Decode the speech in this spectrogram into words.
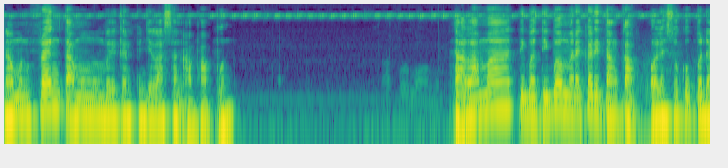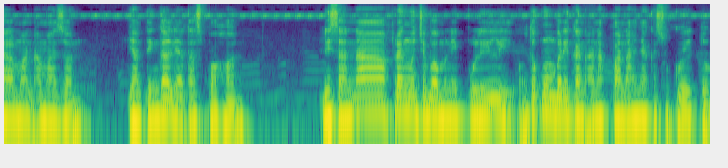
Namun Frank tak mau memberikan penjelasan apa pun. Tak lama, tiba-tiba mereka ditangkap oleh suku pedalaman Amazon yang tinggal di atas pohon. Di sana, Frank mencoba menipu Lily untuk memberikan anak panahnya ke suku itu.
